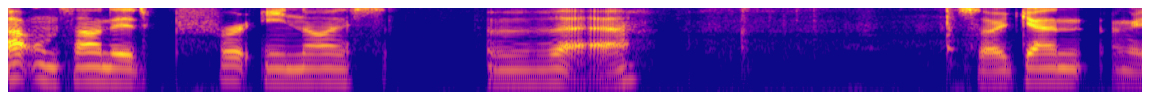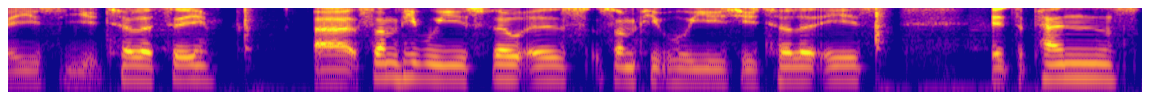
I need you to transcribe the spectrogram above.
That one sounded pretty nice there. So again, I'm going to use the utility. Uh, some people use filters, some people use utilities. It depends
